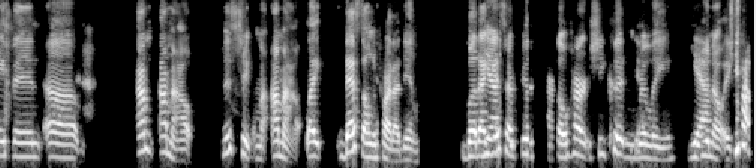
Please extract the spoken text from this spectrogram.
Nathan. Um, I'm I'm out. This chick, I'm- out. Like that's the only part I didn't. But I Yeah. guess her feelings so hurt, she couldn't Yeah. really, Yeah. you know, She prob-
